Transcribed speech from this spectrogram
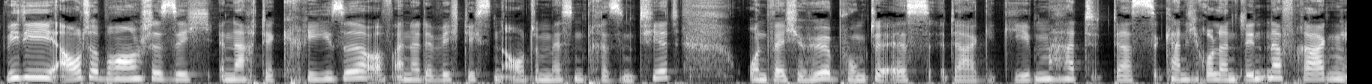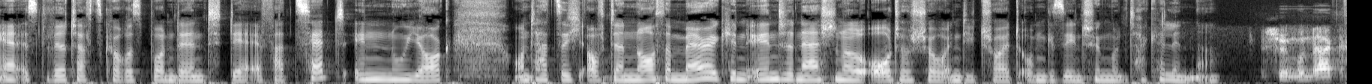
Wie die Autobranche sich nach der Krise auf einer der wichtigsten Automessen präsentiert und welche Höhepunkte es da gegeben hat. Das kann ich Roland Lindner fragen. Er ist Wirtschaftskorrespondent der FAZ in New York und hat sich auf der North American International Auto Show in Detroit umgesehen. Schönen guten Tag, Herr Lindner. Schönen guten Tag.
